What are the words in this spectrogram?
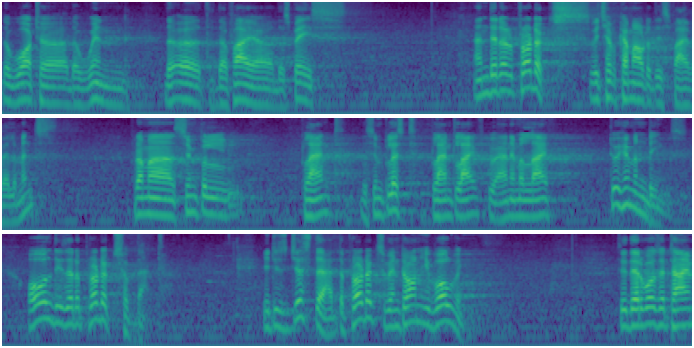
the water, the wind, the earth, the fire, the space. And there are products which have come out of these five elements. From a simple plant, the simplest plant life to animal life, to human beings. All these are the products of that. It is just that the products went on evolving. See, there was a time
